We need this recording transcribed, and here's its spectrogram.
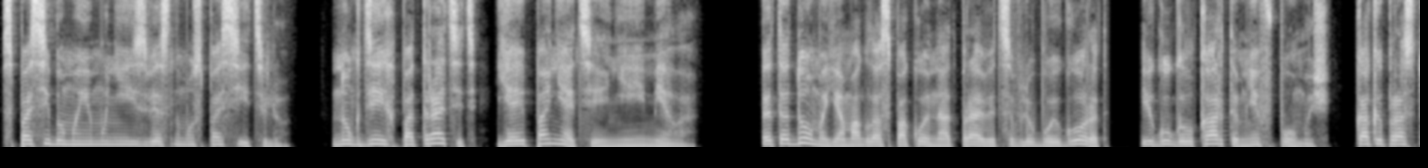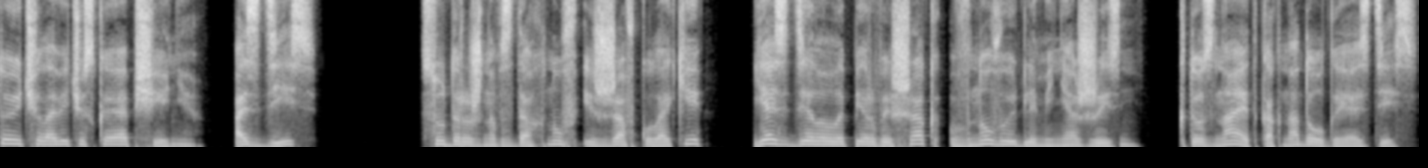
спасибо моему неизвестному спасителю. Но где их потратить, я и понятия не имела. Это дома я могла спокойно отправиться в любой город, и Google карты мне в помощь, как и простое человеческое общение. А здесь? Судорожно вздохнув и сжав кулаки, я сделала первый шаг в новую для меня жизнь. Кто знает, как надолго я здесь.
